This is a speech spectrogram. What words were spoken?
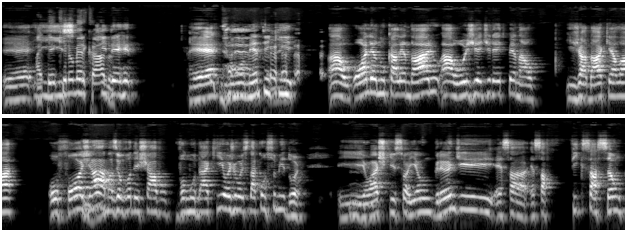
É, Aí e tem que ir no mercado. de re- É, no É. momento em que ah, olha no calendário, ah, hoje é direito penal. E já dá aquela. Ou foge, ah, mas eu vou deixar, vou, mudar aqui, hoje eu vou estudar consumidor. E Uhum. eu acho que isso aí é um grande. Essa, essa fixação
